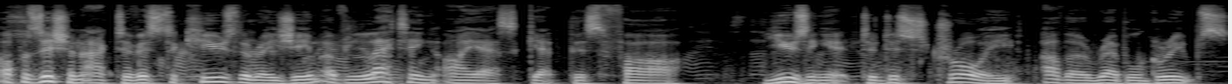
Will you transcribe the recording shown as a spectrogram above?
Opposition activists accuse the regime of letting IS get this far, using it to destroy other rebel groups.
